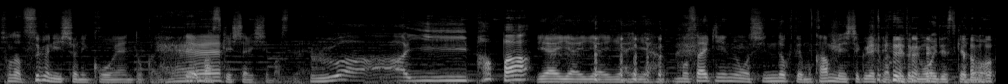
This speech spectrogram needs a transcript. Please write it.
その後すぐに一緒に公園とか行ってバスケしたりしてますね。うわーいいパパ。いやいやいやいやいや もう最近もうしんどくてもう勘弁してくれとかっていう時も多いですけもど。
